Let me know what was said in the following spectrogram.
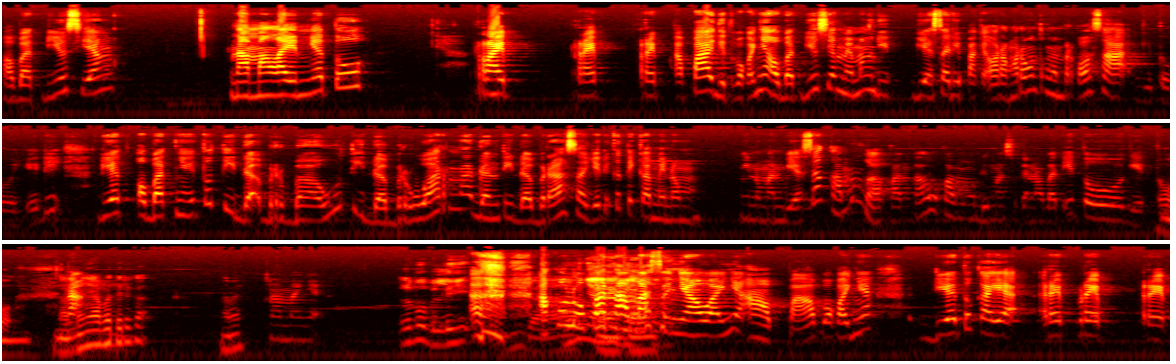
Obat bius yang nama lainnya tuh rap rap rap apa gitu. Pokoknya obat bius yang memang di- biasa dipakai orang-orang untuk memperkosa gitu. Jadi dia obatnya itu tidak berbau tidak berwarna dan tidak berasa. Jadi ketika minum minuman biasa kamu nggak akan tahu kamu dimasukin obat itu gitu. Hmm. Namanya apa tadi kak? Namanya? namanya. Lu mau beli? aku Lu lupa nyari nama tahu. senyawanya apa. Pokoknya dia tuh kayak rep rep rep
